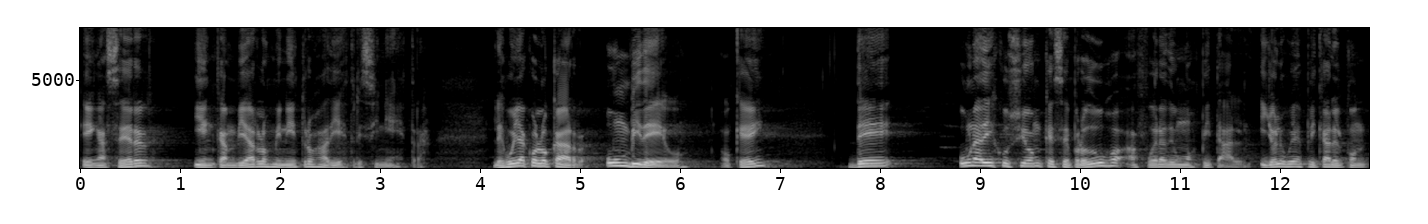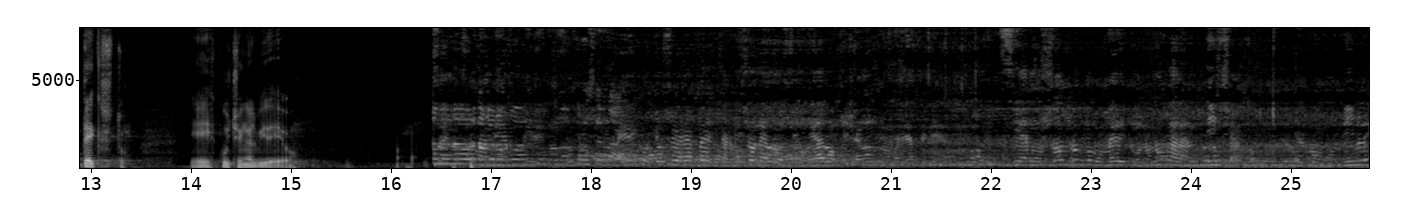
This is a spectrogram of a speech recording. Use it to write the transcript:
en hacer y en cambiar los ministros a diestra y siniestra. Les voy a colocar un video, ¿ok? De una discusión que se produjo afuera de un hospital. Y yo les voy a explicar el contexto. Eh, escuchen el video. Si a nosotros como médicos no nos garantiza el combustible,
